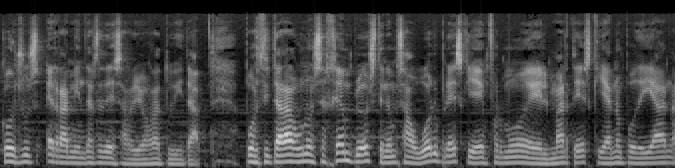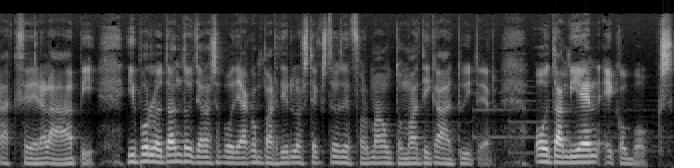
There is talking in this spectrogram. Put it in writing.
con sus herramientas de desarrollo gratuita. Por citar algunos ejemplos, tenemos a WordPress que ya informó el martes que ya no podían acceder a la API y por lo tanto ya no se podía compartir los textos de forma automática a Twitter. O también EcoBox.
